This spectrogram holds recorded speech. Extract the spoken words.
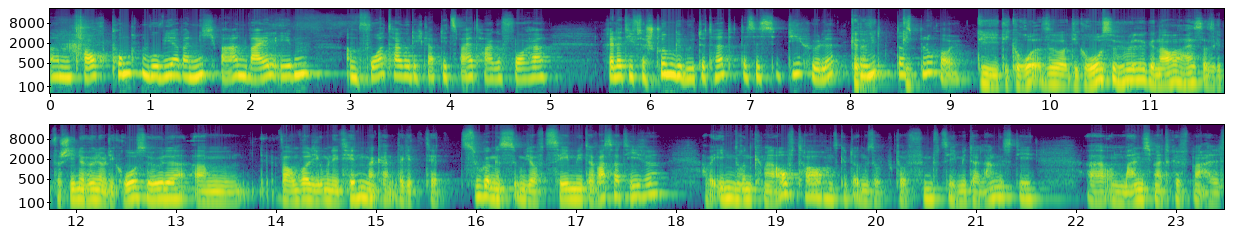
ähm, Tauchpunkten, wo wir aber nicht waren, weil eben am Vortag oder ich glaube die zwei Tage vorher relativ der Sturm gewütet hat. Das ist die Höhle Genau, und die- das Blue Hole. Die, die, gro also die große Höhle, genau, heißt, also es gibt verschiedene Höhlen, aber die große Höhle, ähm, warum wollte ich unbedingt hin? Man kann, gibt, der Zugang ist irgendwie auf 10 Meter Wassertiefe, aber innen drin kann man auftauchen. Es gibt irgendwie so, ich glaube, 50 Meter lang ist die. Äh, und manchmal trifft man halt,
